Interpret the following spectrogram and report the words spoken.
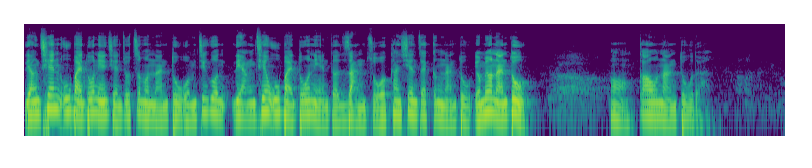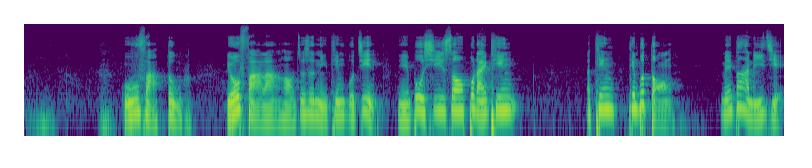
两千五百多年前就这么难度，我们经过两千五百多年的染浊，看现在更难度，有没有难度？哦，高难度的，无法度，有法啦哈，就是你听不进，你不吸收，不来听，啊听听不懂，没办法理解，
